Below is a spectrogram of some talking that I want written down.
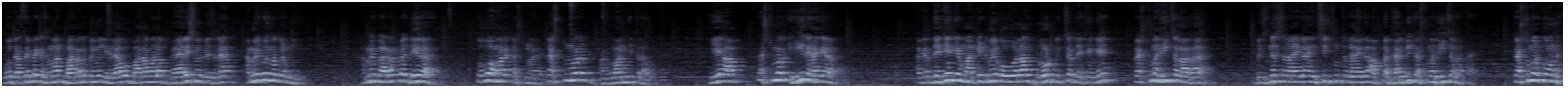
वो दस रुपए का सामान बारह रुपए में ले रहा है, वो बारह वाला बैरिश में बेच रहा है। हमें कोई मतलब नहीं। हमें बारह रुपए दे रहा है तो वो हमारा कस्टमर है। कस्टमर भगवान की तरह होता है। ये आप कस्टमर ही रह गया। अगर देखेंगे मार्केट में ओवरऑल ब्रॉड पिक्चर देखेंगे कस्टमर ही चला रहा है। बिज़नेस चलाएगा इंस्टीट्यूट चलाएगा, आपका घर भी कस्टमर ही चलाता है। कस्टमर कौन है?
